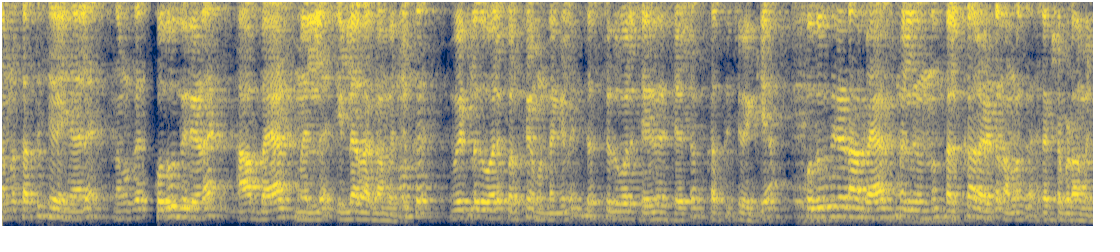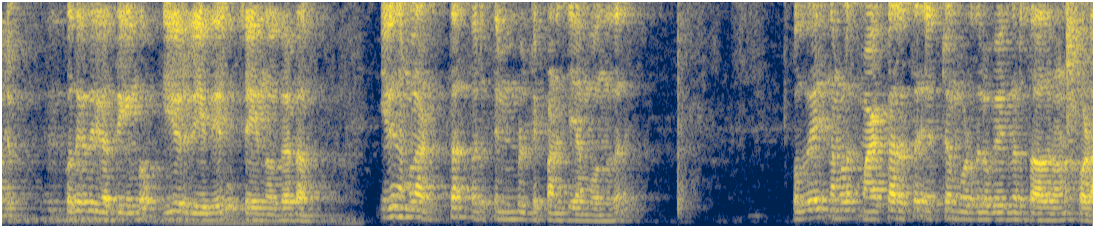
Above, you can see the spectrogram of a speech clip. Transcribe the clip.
നമ്മൾ കത്തിച്ചു കഴിഞ്ഞാൽ നമുക്ക് കൊതുകുതിരിയുടെ ആ ബാഡ് സ്മെല്ല് ഇല്ലാതാക്കാൻ പറ്റും. നമുക്ക് വീട്ടിൽ ഇതുപോലെ പെർഫ്യൂം ഉണ്ടെങ്കിൽ ജസ്റ്റ് ഇതുപോലെ ചെയ്തതിന് ശേഷം കത്തിച്ച് വെക്കുക. കൊതുകുതിരിയുടെ ആ ബാഡ് സ്മെല്ലിൽ നിന്നും തൽക്കാലമായിട്ട് നമുക്ക് രക്ഷപ്പെടാൻ പറ്റും. കൊതുകുതിരി കത്തിക്കുമ്പോൾ ഈ ഒരു രീതിയിൽ നോക്കുക കേട്ടോ. ഇനി നമ്മൾ അടുത്ത ഒരു സിമ്പിൾ ടിപ്പാണ് ചെയ്യാൻ പോകുന്നത്. പൊതുവേ നമ്മൾ മഴക്കാലത്ത് ഏറ്റവും കൂടുതൽ ഉപയോഗിക്കുന്ന ഒരു സാധനമാണ് കുട.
